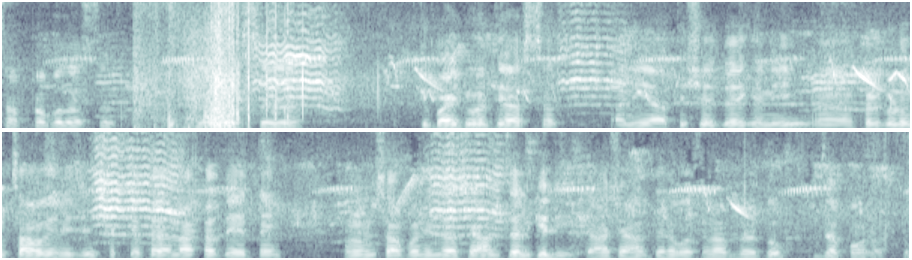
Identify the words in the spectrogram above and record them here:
सापकापत असतात त्यावेळेस ते बाईटवरती असतात. आणि अतिशय त्या ठिकाणी कडकडून चाव घेण्याची शक्यता नाकारता येत नाही. म्हणून सापाने जर अशी हालचाल केली तर अशा हालचालीपासून आपल्याला तो जपावा लागतो.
